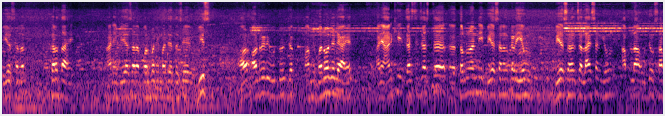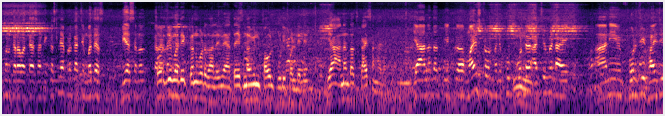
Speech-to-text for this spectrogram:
बी एस एन एल करत आहे. आणि बी एस एन एल परभणीमध्ये तसे वीस ऑलरेडी उद्योजक आम्ही बनवलेले आहेत. आणि आणखी जास्तीत जास्त तरुणांनी बी एस एन एलकडे येऊन बी एस एन एलचं लायसन घेऊन आपला उद्योग स्थापन करावा. त्यासाठी कसल्या प्रकारची मदत B S N L four जीमध्ये कन्वर्ट झालेले आहे. आता एक नवीन पाऊल पुढे पडलेले. या आनंदाचं काय सांगायला या आनंदात एक माइलस्टोन म्हणजे खूप मोठं अचिव्हमेंट आहे. आणि फोर जी फाय जी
